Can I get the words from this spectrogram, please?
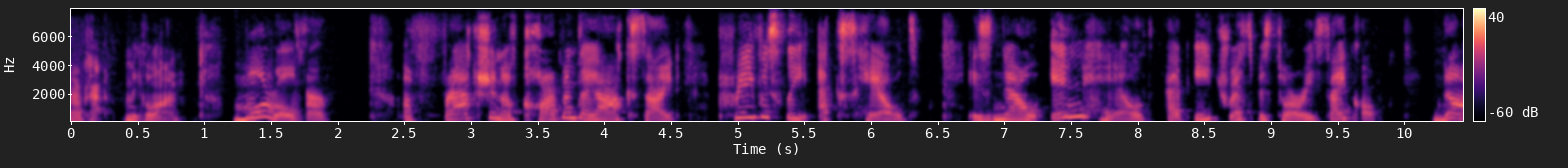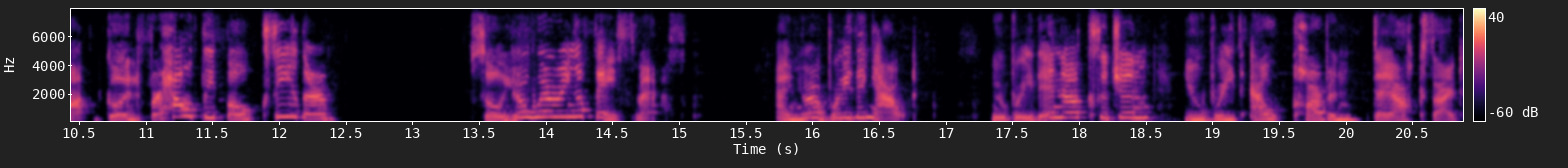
Okay, let me go on. Moreover, a fraction of carbon dioxide previously exhaled is now inhaled at each respiratory cycle. Not good for healthy folks either. So you're wearing a face mask and you're breathing out. You breathe in oxygen, you breathe out carbon dioxide.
